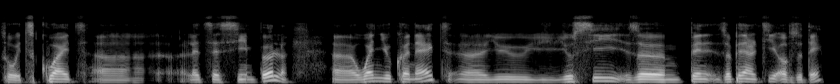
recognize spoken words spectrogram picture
So it's quite, uh, let's say, simple. Uh, when you connect, uh, you you see the pen the penalty of the day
